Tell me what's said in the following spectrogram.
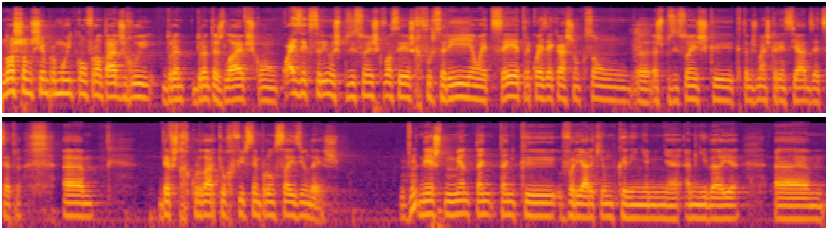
Nós somos sempre muito confrontados, Rui, durante, durante as lives, com quais é que seriam as posições que vocês reforçariam, etc. Quais é que acham que são uh, as posições que, que, estamos mais carenciados, etc. Deves-te recordar que eu refiro sempre a um 6 e um 10. Uhum. Neste momento tenho, tenho, que variar aqui um bocadinho a minha, a minha ideia uh,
